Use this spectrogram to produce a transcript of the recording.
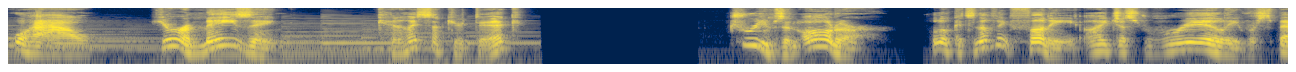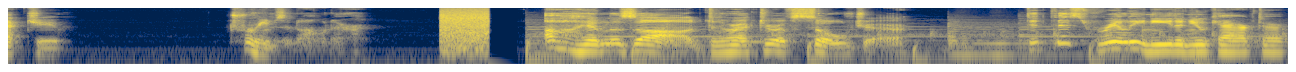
Wow, you're amazing! Can I suck your dick? Dreams and honor! Look, it's nothing funny, I just really respect you. Dreams and honor. I am the Lazard, director of Soldier. Did this really need a new character?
